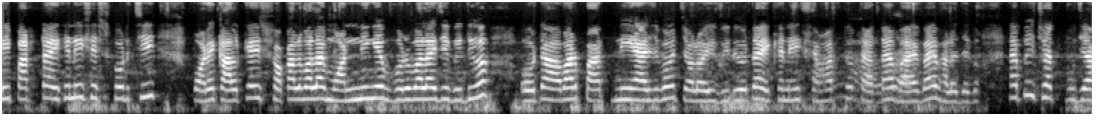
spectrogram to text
এই পার্টটা এখানেই শেষ করছি। পরে কালকে সকালবেলায় মর্নিংয়ে ভোরবেলায় যে ভিডিও ওটা আবার পার্ট নিয়ে আসব। চলো এই ভিডিওটা এখানেই সমাপ্ত, টাটা বাই বাই ভালো দেখো হ্যাপি ছট পূজা।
